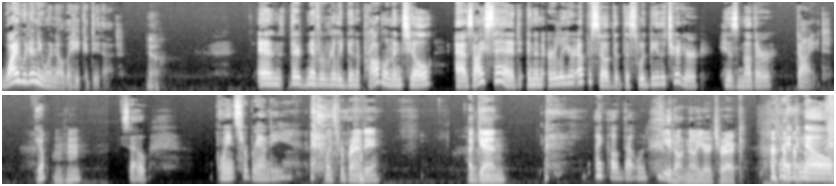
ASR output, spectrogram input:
Why would anyone know that he could do that? Yeah. And there'd never really been a problem until, as I said in an earlier episode that this would be the trigger, his mother died. Yep. Mm-hmm. So, points for Brandi. Points for Brandi. Again, I called that one. you don't know your Trek. I, no,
